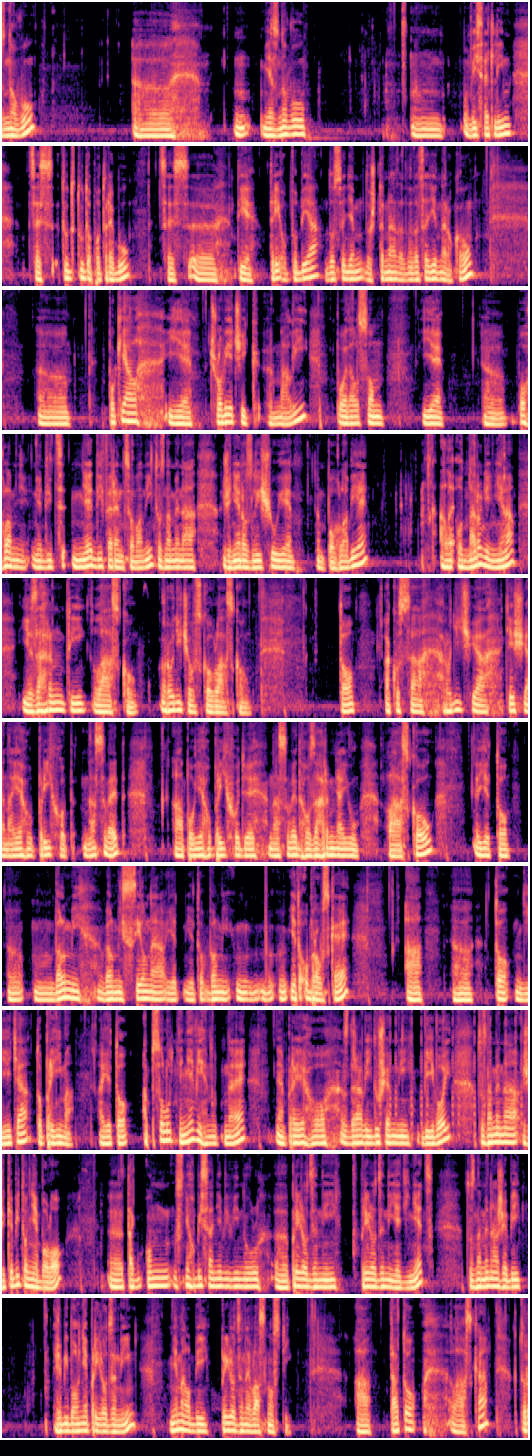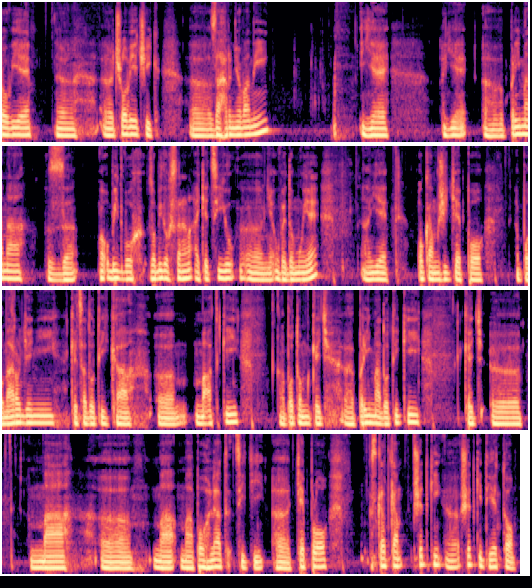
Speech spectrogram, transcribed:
Znovu uh, ja znovu um, vysvetlím cez tú, túto potrebu cez uh, tie tri obdobia do 7, do 14 a do 21 rokov. Uh, pokiaľ je človečik malý, povedal som, je pohlavne nediferencovaný, to znamená, že nerozlišuje pohlavie, ale od narodenia je zahrnutý láskou, rodičovskou láskou. To, ako sa rodičia tešia na jeho príchod na svet a po jeho príchode na svet ho zahrňajú láskou, je to e, veľmi, veľmi silné, je, je, to veľmi, je to obrovské a e, to dieťa to príjima. A je to absolútne nevyhnutné pre jeho zdravý duševný vývoj. To znamená, že keby to nebolo, e, tak on, z neho by sa nevyvinul e, prirodzený prirodzený jedinec. To znamená, že by, že by bol neprirodzený, nemal by prirodzené vlastnosti. A táto láska, ktorou je človečík zahrňovaný, je, je príjmaná z obidvoch, z obidvoch stran, aj keď si ju neuvedomuje, je okamžite po, po narodení, keď sa dotýka e, matky, potom keď e, príjma dotyky, keď e, má, e, má, má pohľad, cíti e, teplo. Skrátka, všetky, e, všetky tieto e,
